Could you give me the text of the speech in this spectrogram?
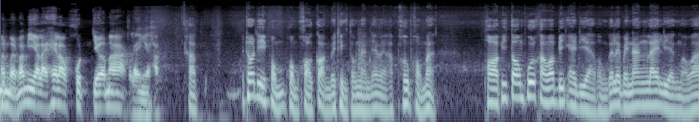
มันเหมือนว่ามีอะไรให้เราขุดเยอะมากอะไรอย่างเงี้ยครับ ครับโทษดีผมผมขอก่อนไปถึงตรงนั้นได้ไหมครับคือผมอะพอพี่โต้งพูดคำว่า big idea ผมก็เลยไปนั่งไล่เรียงมาว่า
